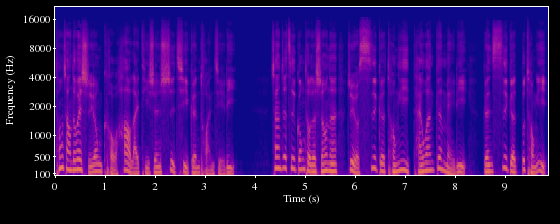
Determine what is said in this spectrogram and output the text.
通常都会使用口号来提升士气跟团结力。像这次公投的时候呢，就有四个同意台湾更美丽。跟四个不同意，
